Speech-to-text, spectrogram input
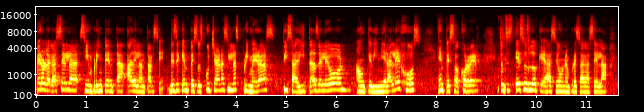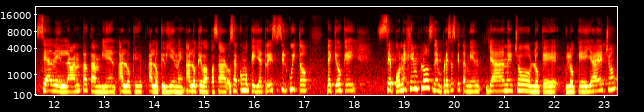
pero la gacela siempre intenta adelantarse. Desde que empezó a escuchar así las primeras pisaditas de león, aunque viniera lejos, empezó a correr. Entonces, eso es lo que hace una empresa gacela, se adelanta también a lo que a lo que viene, a lo que va a pasar. O sea, como que ya trae ese circuito de que ok, se pone ejemplos de empresas que también ya han hecho lo que, lo que ella ha hecho,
